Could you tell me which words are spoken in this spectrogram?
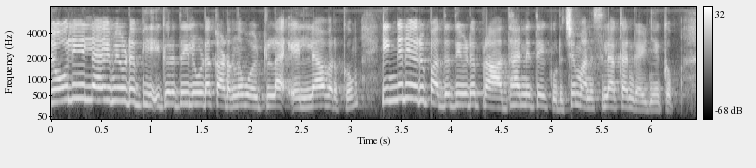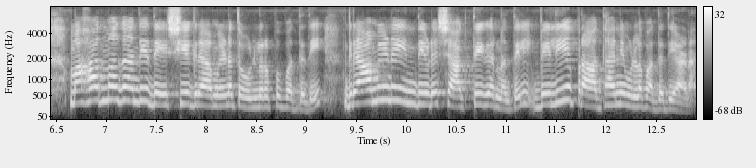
ജോലിയില്ലായ്മയുടെ ഭീകരതയിലൂടെ കടന്നുപോയിട്ടുള്ള എല്ലാവർക്കും ഇങ്ങനെ ഒരു പദ്ധതിയുടെ പ്രാധാന്യത്തെക്കുറിച്ച് മനസ്സിലാക്കാൻ കഴിഞ്ഞേക്കും. മഹാത്മാഗാന്ധി ദേശീയ ഗ്രാമീണ തൊഴിലുറപ്പ് പദ്ധതി ഗ്രാമീണ ഇന്ത്യയുടെ ശാക്തീകരണത്തിൽ വലിയ പ്രാധാന്യമുള്ള പദ്ധതിയാണ്.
